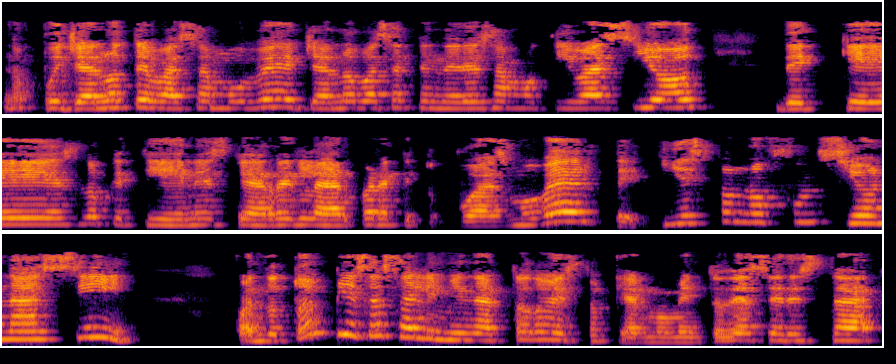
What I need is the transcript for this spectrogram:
No, pues ya no te vas a mover, ya no vas a tener esa motivación de qué es lo que tienes que arreglar para que tú puedas moverte. Y esto no funciona así. Cuando tú empiezas a eliminar todo esto, que al momento de hacer esta,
